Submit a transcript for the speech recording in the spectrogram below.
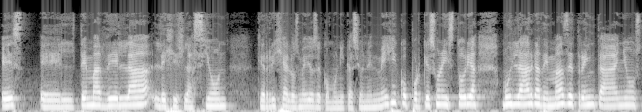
es el tema de la legislación que rige a los medios de comunicación en México, porque es una historia muy larga de más de 30 años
